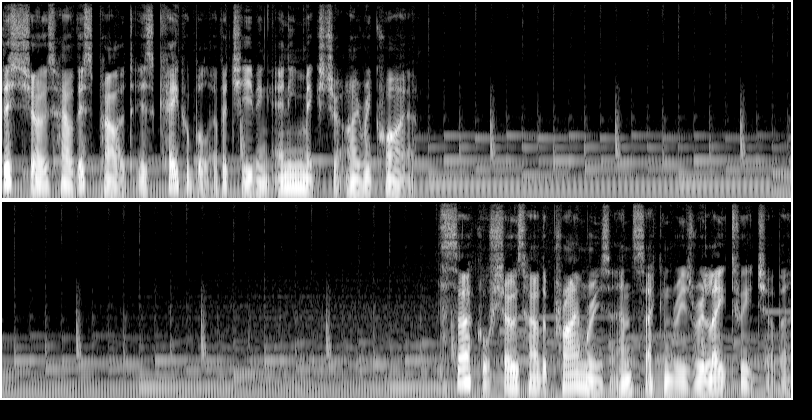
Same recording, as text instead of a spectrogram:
This shows how this palette is capable of achieving any mixture I require. The circle shows how the primaries and secondaries relate to each other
